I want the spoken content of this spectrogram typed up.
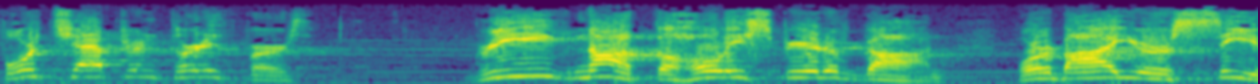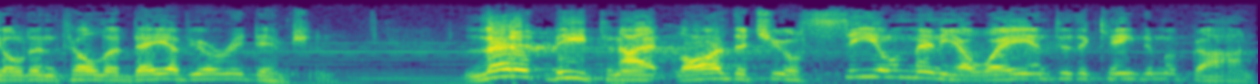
fourth chapter and thirtieth verse, Grieve not the Holy Spirit of God, whereby you're sealed until the day of your redemption. Let it be tonight, Lord, that you'll seal many away into the kingdom of God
